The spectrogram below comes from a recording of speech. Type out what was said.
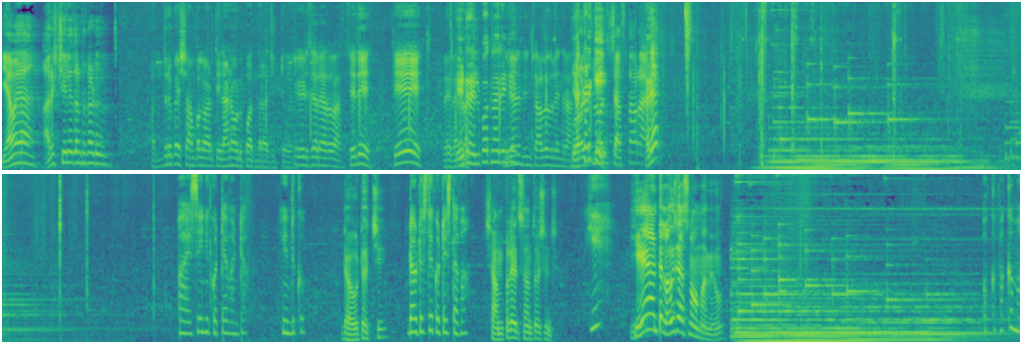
ఏమయ్యా? అరెస్ట్ చేయలేదంటున్నాడు. పది రూపాయలు షాంపులు వాడితే ఇలానే ఓడిపోతుంది రా జుట్టు. ఏంట్రా ఏంటి? వెళ్ళిపోతున్నారు ఏంటి ఎక్కడికి? అరే! ఆ ఎస్ఐని కొట్టావంట. ఎందుకు? డౌట్ వచ్చి. డౌట్ వస్తే కొట్టేస్తావా? చంపలేదు సంతోషించు. ఏ? ఏ అంటే లవ్ చేస్తున్నావమ్మా మేము?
